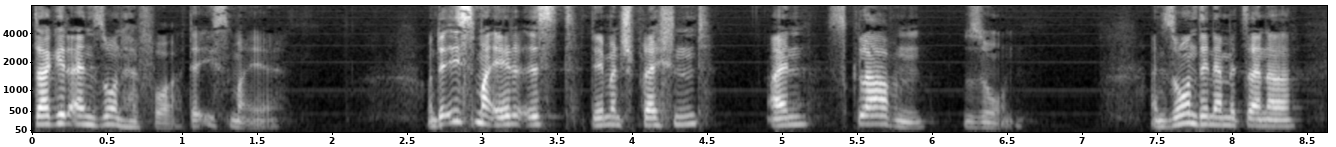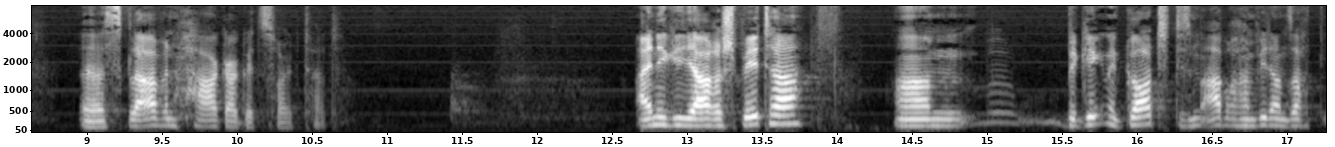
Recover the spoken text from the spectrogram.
da geht ein Sohn hervor, der Ismael. Und der Ismael ist dementsprechend ein Sklavensohn. Ein Sohn, den er mit seiner äh, Sklavin Hagar gezeugt hat. Einige Jahre später ähm, begegnet Gott diesem Abraham wieder und sagt,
